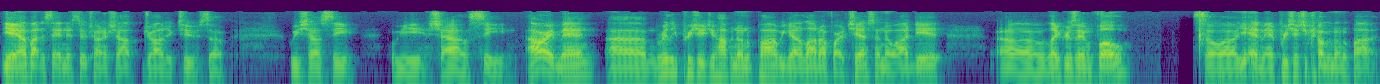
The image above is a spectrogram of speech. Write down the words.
Yeah, I'm about to say, and they're still trying to shop Dragic too. So we shall see. We shall see. All right, man. Um, really appreciate you hopping on the pod. We got a lot off our chest. I know I did. Uh, Lakers info. So uh, yeah, man. Appreciate you coming on the pod.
